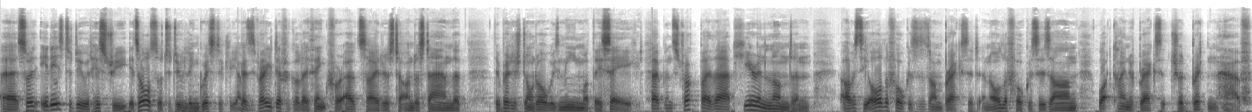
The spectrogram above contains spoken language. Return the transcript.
Uh, so it is to do with history. It's also to do linguistically. It's very difficult, I think, for outsiders to understand that the British don't always mean what they say. I've been struck by that here in London. Obviously, all the focus is on Brexit, and all the focus is on what kind of Brexit should Britain have.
